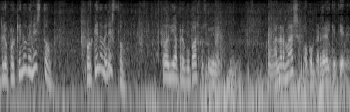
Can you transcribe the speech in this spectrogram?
Pero ¿por qué no ven esto? ¿Por qué no ven esto? Todo el día preocupados con su dinero, con ganar más o con perder el que tienen.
